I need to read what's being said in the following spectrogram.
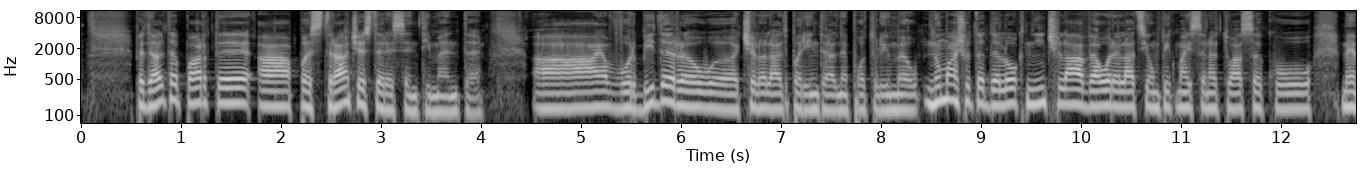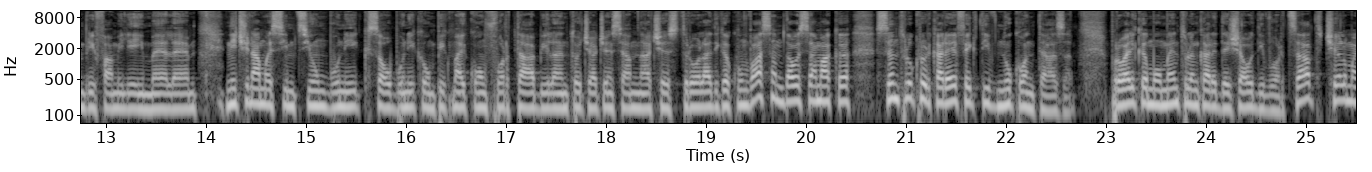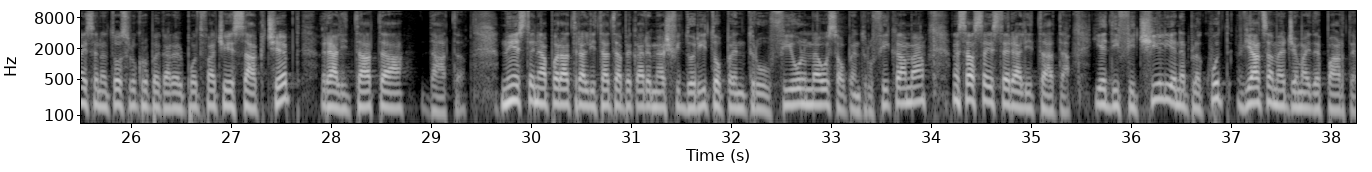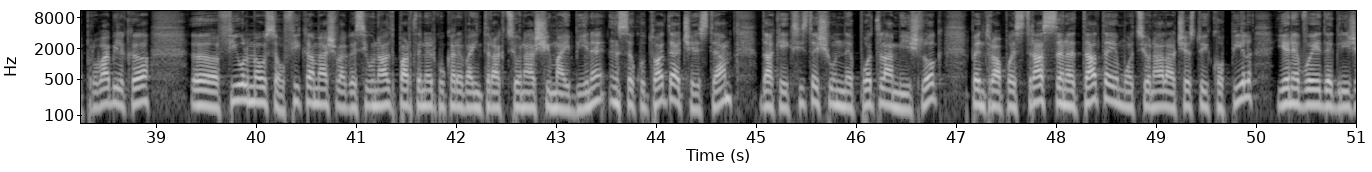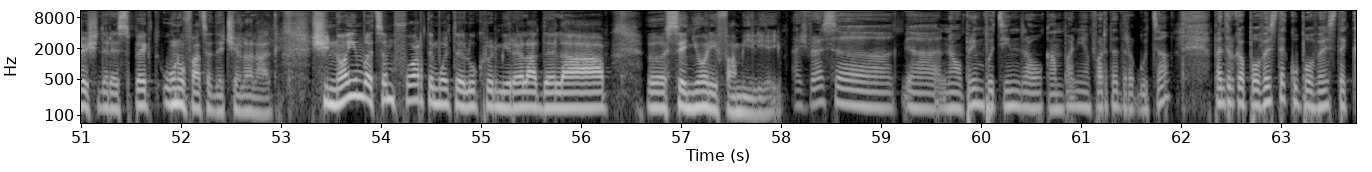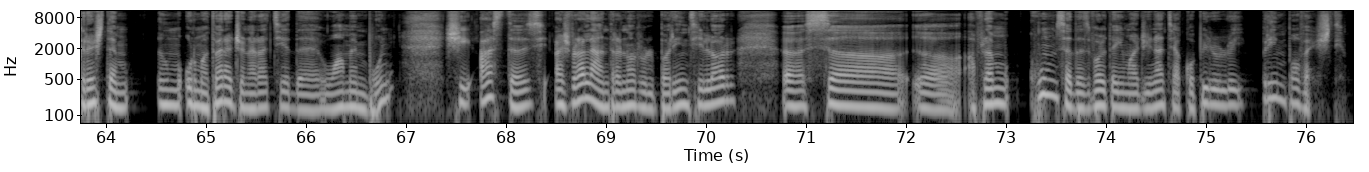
Pe de altă parte, a păstra aceste resentimente, a vorbi de rău uh, celălalt părinte al nepotului meu, nu mă ajută deloc nici la a avea o relație un pic mai sănătoasă cu membrii familiei mele, nici n-a mă simți un bunic sau o bunică un pic mai confortabilă în tot ceea ce înseamnă acest rol, adică cumva să-mi dau seama că sunt lucruri care efectiv nu contează. Probabil că în momentul în care deja au divorțat, cel mai sănătos lucru pe care îl pot face este să accept realitatea dată. Nu este neapărat realitatea pe care mi-aș fi dorit-o pentru fiul meu sau pentru fica mea, însă asta este realitatea. E dificil, e neplăcut, viața merge mai departe. Probabil că uh, fiul meu sau fica mea își va găsi un alt partener cu care va interacționa și mai bine, însă cu toate acestea, dacă există și un nepot la mijloc, pentru a păstra sănătatea emoțională a acestui copil, e nevoie de grijă și de respect unul față de celălalt. Și noi învățăm foarte multe lucruri, Mirela, de la uh, seniorii familiei. Aș vrea să uh, ne oprim puțin la o campanie foarte drăguță, pentru că poveste cu poveste creștem în următoarea generație de oameni buni și astăzi aș vrea la antrenorul părinților uh, să uh, aflăm cum se dezvoltă imaginația copilului prin povești.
